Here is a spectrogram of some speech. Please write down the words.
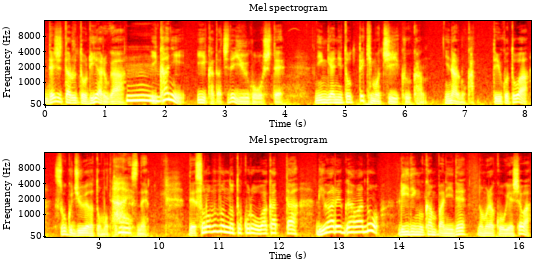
デジタルとリアルがうんいかにいい形で融合して人間にとって気持ちいい空間になるのかっていうことはすごく重要だと思ってるんですね。でその部分のところを分かったリアル側のリーディングカンパニーで野村工芸社は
